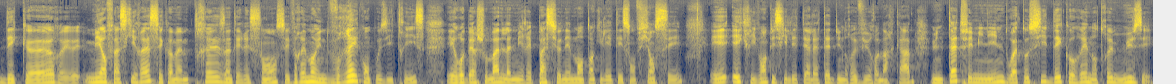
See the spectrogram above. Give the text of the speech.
des chœurs. Mais enfin, ce qui reste, c'est quand même très intéressant. C'est vraiment une vraie compositrice. Et Robert Schumann l'admirait passionnément tant qu'il était son fiancé et écrivant, puisqu'il était à la tête d'une revue remarquable. Une tête féminine doit aussi décorer notre musée.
